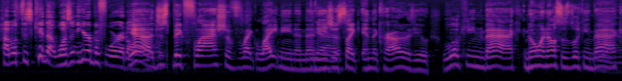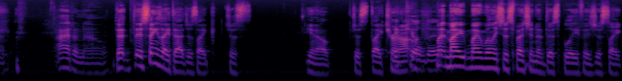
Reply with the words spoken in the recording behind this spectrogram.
how about this kid that wasn't here before at all? Yeah, just big flash of like lightning, and then Yeah. he's just like in the crowd with you, looking back. No one else is looking back. I don't know. That there's things like that, just like just you know, just like turn It on. My, my my willing suspension of disbelief is just like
